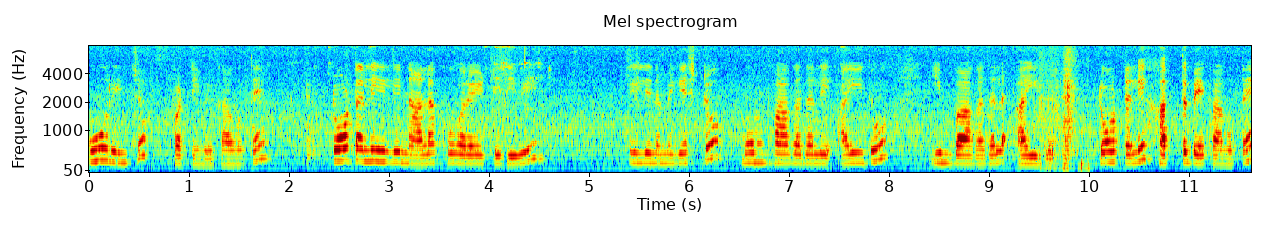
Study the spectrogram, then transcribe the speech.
ಮೂರು ಇಂಚು ಪಟ್ಟಿ ಬೇಕಾಗುತ್ತೆ. ಟೋಟಲಿ ಇಲ್ಲಿ ನಾಲ್ಕೂವರೆ ಇಟ್ಟಿದ್ದೀವಿ. ಇಲ್ಲಿ ನಮಗೆಷ್ಟು ಮುಂಭಾಗದಲ್ಲಿ ಐದು, ಹಿಂಭಾಗದಲ್ಲಿ ಐದು. ಟೋಟಲಿ ಹತ್ತು ಬೇಕಾಗುತ್ತೆ.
